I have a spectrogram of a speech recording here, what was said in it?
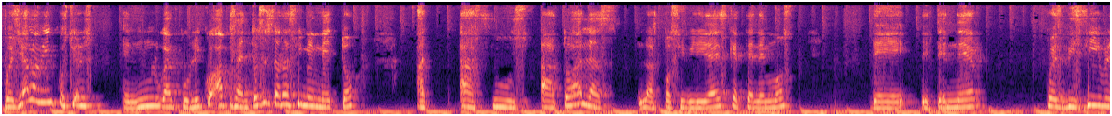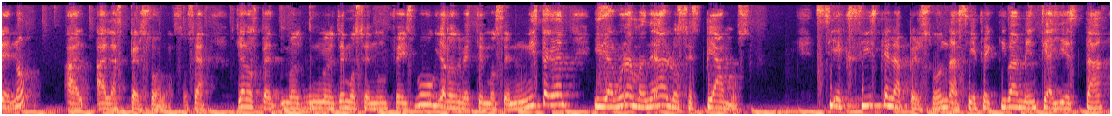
Pues ya lo vi en cuestiones en un lugar público, ah, pues entonces ahora sí me meto a, sus, a todas las, las posibilidades que tenemos de, tener, pues visible, ¿no? A, las personas. O sea, ya nos, metemos en un Facebook, ya nos metemos en un Instagram y de alguna manera los espiamos. Si existe la persona, si efectivamente ahí está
